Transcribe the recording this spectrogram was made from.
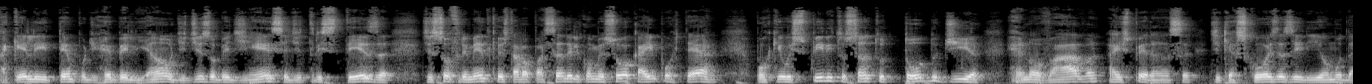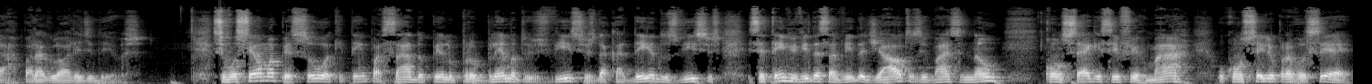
aquele tempo de rebelião, de desobediência, de tristeza, de sofrimento que eu estava passando, ele começou a cair por terra, porque o Espírito Santo todo dia renovava a esperança de que as coisas iriam mudar para a glória de Deus. Se você é uma pessoa que tem passado pelo problema dos vícios, da cadeia dos vícios, e você tem vivido essa vida de altos e baixos, não consegue se firmar, o conselho para você é:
